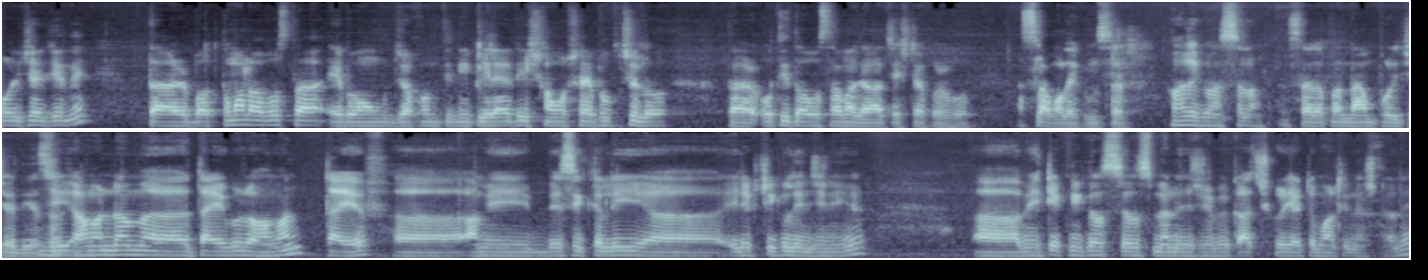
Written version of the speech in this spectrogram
পরিচয় জেনে তার বর্তমান অবস্থা এবং যখন তিনি পিএলআইডি সমস্যায় ভুগছিল তার অতীত অবস্থা আমরা জানার চেষ্টা করব। আসসালামু আলাইকুম স্যার। ওয়ালাইকুম আসসালাম। স্যার আপনার নাম পরিচয় দিয়ে জি আমার নাম তাইবুর রহমান তাইফ আমি বেসিক্যালি ইলেকট্রিক্যাল ইঞ্জিনিয়ার আমি টেকনিক্যাল সেলস ম্যানেজার হিসেবে কাজ করি একটা মাল্টি ন্যাশনালে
